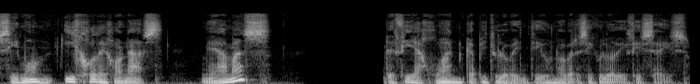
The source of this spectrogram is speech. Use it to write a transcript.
Simón, hijo de Jonás, ¿me amas? Decía Juan capítulo 21 versículo 16.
